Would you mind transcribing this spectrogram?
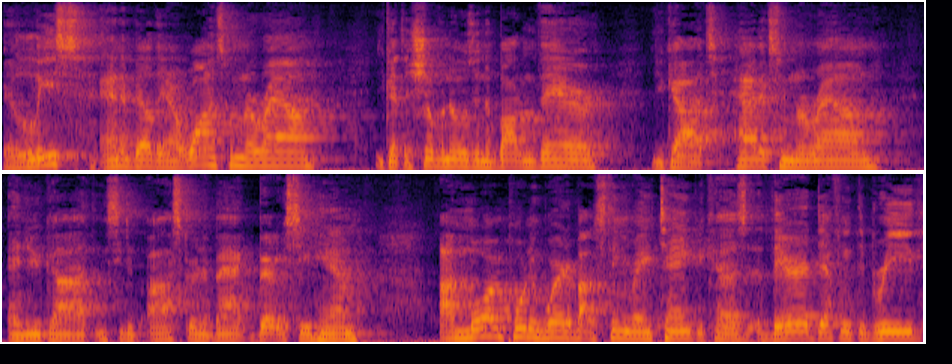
Elise, Annabelle, are one swimming around. You got the nose in the bottom there. You got Havoc swimming around. And you got, you see the Oscar in the back, barely see him. I'm more importantly worried about Stingray tank because they're definitely to breathe.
